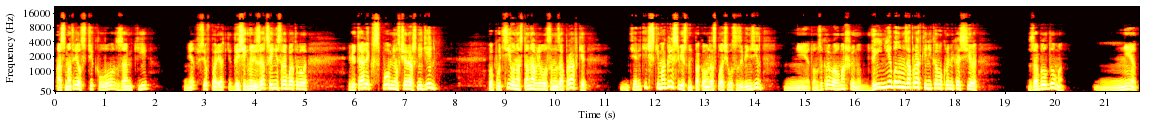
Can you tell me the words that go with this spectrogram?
Осмотрел стекло, замки. Нет, все в порядке. Да и сигнализация не срабатывала. Виталик вспомнил вчерашний день. По пути он останавливался на заправке. Теоретически могли свистнуть, пока он расплачивался за бензин — нет, он закрывал машину. Да и не было на заправке никого, кроме кассира. Забыл дома? Нет,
